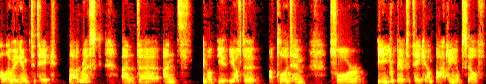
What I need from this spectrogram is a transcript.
allowing him to take that risk. And uh, and you know you, you have to applaud him for being prepared to take it and backing himself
